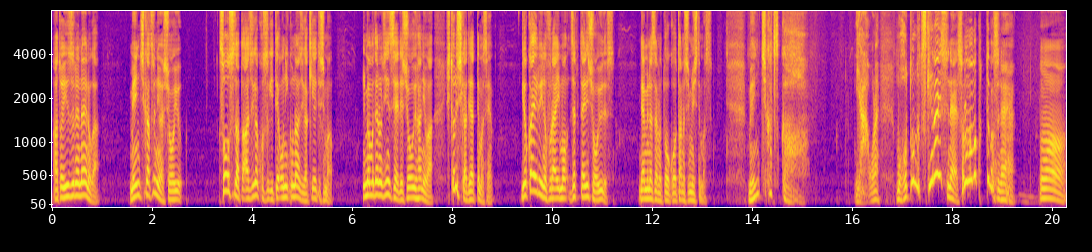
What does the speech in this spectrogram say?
あと譲れないのがメンチカツには醤油。ソースだと味が濃すぎてお肉の味が消えてしまう。今までの人生で醤油派には1人しか出会ってません。魚介類のフライも絶対に醤油です。では皆さんの投稿を楽しみにしてます。メンチカツか。いや俺もうほとんどつけないっすね。そのまま食ってますね。うん。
